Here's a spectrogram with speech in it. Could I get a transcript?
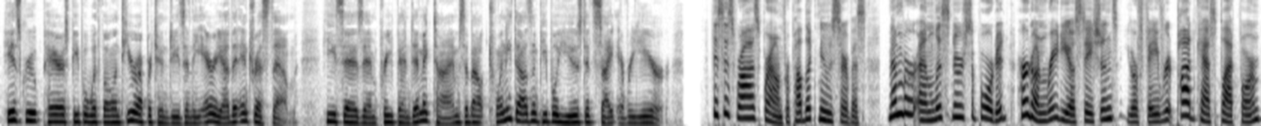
His group pairs people with volunteer opportunities in the area that interest them. He says in pre pandemic times, about 20,000 people used its site every year. This is Roz Brown for Public News Service, member and listener supported, heard on radio stations, your favorite podcast platform,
